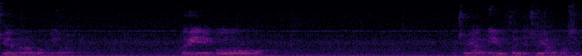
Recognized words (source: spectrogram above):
조회만 한 거고요. 그리고 조회 한 게 여기서 이제 조회 한 것이고.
